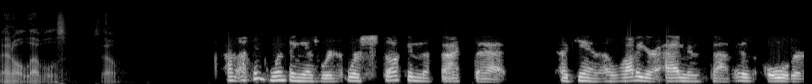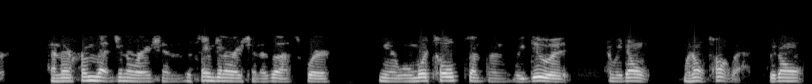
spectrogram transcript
at all levels. So I I think one thing is we're we're stuck in the fact that again, a lot of your admin staff is older and they're from that generation, the same generation as us, where you know when we're told something, we do it, and we don't we don't talk back. We don't,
